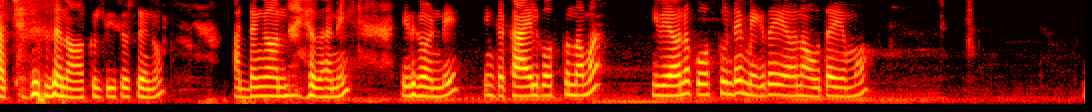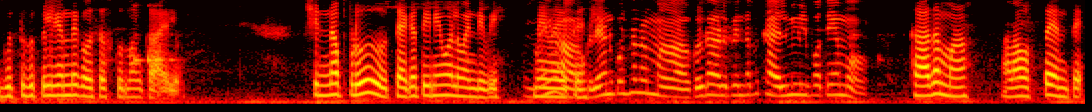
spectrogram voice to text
కట్ చేసేసాను ఆకులు తీసేసాను. అడ్డంగా ఉన్నాయి కదా అని. ఇదిగోండి ఇంకా కాయలు కోసుకుందామా? ఇవి ఏమైనా కోసుకుంటే మిగతా ఏమైనా అవుతాయేమో. గుత్తు గుత్తుల కిందే కోసేసుకుందాం కాయలు. చిన్నప్పుడు తెగ తినేవాళ్ళం అండి ఇవి మేమైతే. తర్వాత కాయలు మిగిలిపోతాయేమో. కాదమ్మా అలా వస్తాయి అంతే.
